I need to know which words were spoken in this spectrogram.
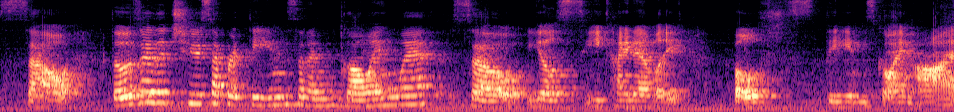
So those are the two separate themes that I'm going with. So you'll see kind of like both themes going on.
